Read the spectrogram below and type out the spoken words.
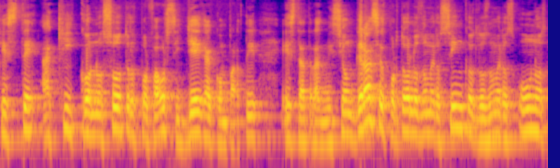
que esté aquí con nosotros. Por favor, si llega a compartir esta transmisión. Gracias por todos los números 5, los números 1,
